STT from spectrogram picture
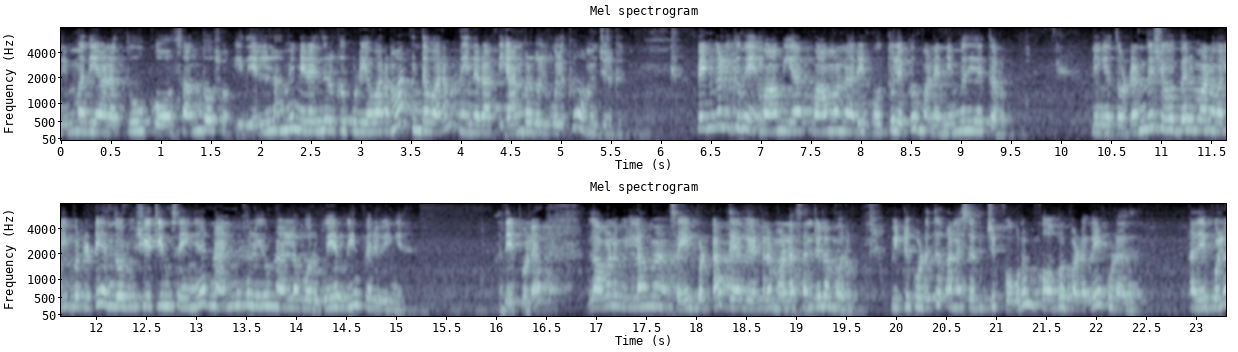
நிம்மதியான தூக்கம் சந்தோஷம் இது எல்லாமே நிறைந்திருக்கக்கூடிய வாரமாக இந்த வாரம் மீனராசி அன்பர்கள் உங்களுக்கு அமைஞ்சிருக்கு. பெண்களுக்குமே மாமியார் மாமனாரின் ஒத்துழைப்பு மன நிம்மதியை தரும். நீங்கள் தொடர்ந்து சிவபெருமானை வழிபட்டுட்டு எந்த ஒரு விஷயத்தையும் செய்யுங்க. நன்மைகளையும் நல்ல ஒரு உயர்வையும் பெறுவீங்க. அதே போல் கவனம் இல்லாமல் செயல்பட்டால் தேவையற்ற மன சஞ்சலம் வரும். விட்டு கொடுத்து அனுசரித்து போகணும் கோபப்படவே கூடாது. அதே போல்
